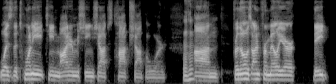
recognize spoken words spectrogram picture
was the 2018 Modern Machine Shops Top Shop Award. Mm-hmm. Um, for those unfamiliar, they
